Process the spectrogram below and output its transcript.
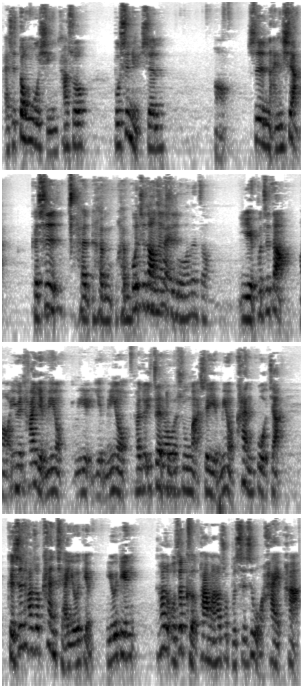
还是动物型？他说不是女生，哦，是男像，可是很很很不知道那是那种。也不知道哦，因为他也没有，也也没有，他就一直在读书嘛，所以也没有看过这样。可是他说看起来有点，有点。他说我说可怕吗？他说不是，是我害怕。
